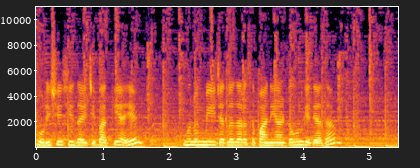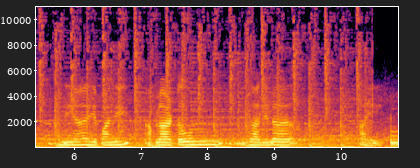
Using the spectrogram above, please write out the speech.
थोडीशी शिजायची बाकी आहे. म्हणून मी याच्यातलं जरासं पाणी आटवून घेते आता. आणि हे पाणी आपलं आटवून झालेलं आहे.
